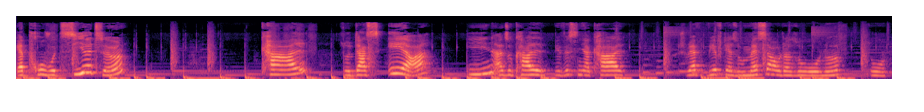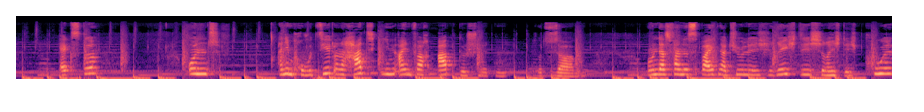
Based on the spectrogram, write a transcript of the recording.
Er provozierte Karl, sodass er ihn, also Karl, wir wissen ja, Karl wirft ja so Messer oder so, ne? So Äxte. Und hat ihn provoziert und hat ihn einfach abgeschnitten, sozusagen. Und das fand Spike natürlich richtig, richtig cool.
